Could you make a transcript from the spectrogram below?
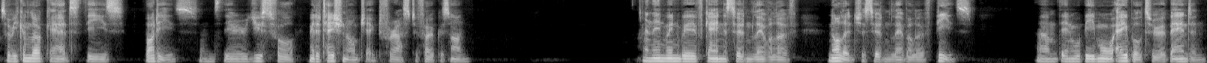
So we can look at these bodies and they're a useful meditation object for us to focus on. And then when we've gained a certain level of knowledge, a certain level of peace, um, then we'll be more able to abandon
